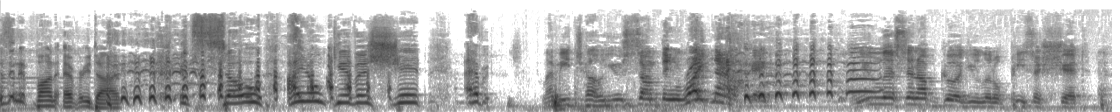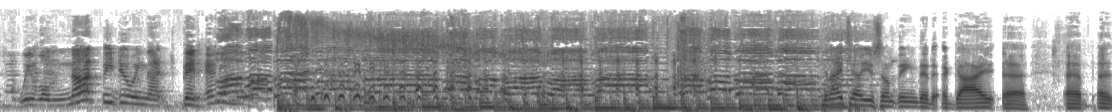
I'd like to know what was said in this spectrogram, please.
Isn't it fun every time? it's so. I don't give a shit. Every. Let me tell you something right now, Kate. You listen up good, you little piece of shit. We will not be doing that bit anymore. Can I tell you something that a guy, uh, uh, uh,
